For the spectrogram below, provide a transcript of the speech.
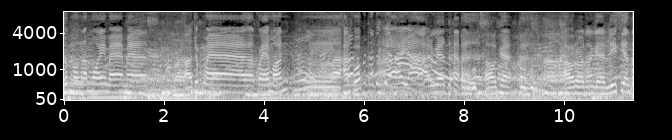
chúc mừng năm mới mẹ mẹ à, Chúc mẹ khỏe mạnh ừm, hạnh phúc ಆ, ಯಾ ಓಕೆ. ಅವರು ನನಗೆ ಲೀಸಿ ಅಂತ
